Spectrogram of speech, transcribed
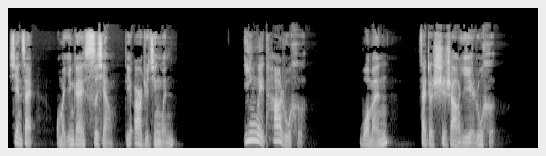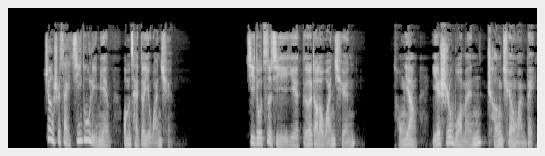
现在，我们应该思想第二句经文：“因为他如何，我们在这世上也如何。”正是在基督里面，我们才得以完全。基督自己也得着了完全，同样也使我们成全完备。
